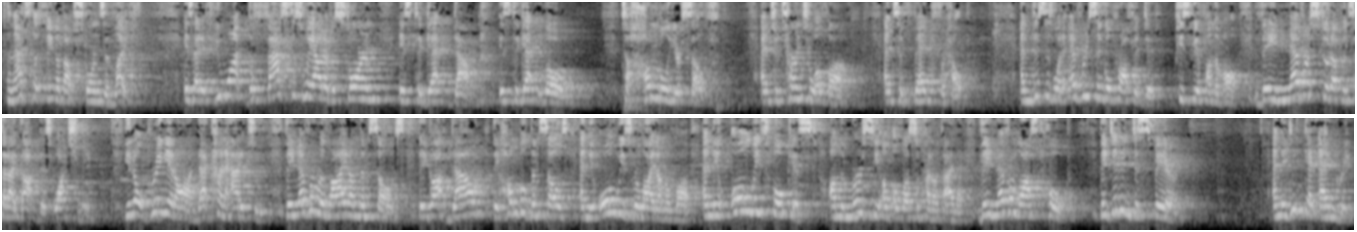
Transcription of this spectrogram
And that's the thing about storms in life. Is that if you want the fastest way out of a storm is to get down, is to get low, to humble yourself, and to turn to Allah, and to beg for help. And this is what every single prophet did, peace be upon them all. They never stood up and said, I got this, watch me. You know, bring it on, that kind of attitude. They never relied on themselves. They got down, they humbled themselves, and they always relied on Allah. And they always focused on the mercy of Allah subhanahu wa ta'ala. They never lost hope. They didn't despair. And they didn't get angry.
